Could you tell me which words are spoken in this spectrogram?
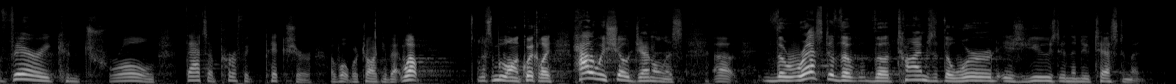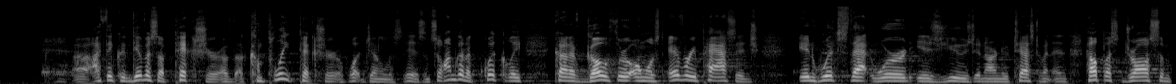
very controlled. That's a perfect picture of what we're talking about. Well, let's move on quickly. How do we show gentleness? Uh, the rest of the, the times that the word is used in the New Testament, uh, I think could give us a picture of a complete picture of what gentleness is. And so I'm going to quickly kind of go through almost every passage in which that word is used in our New Testament and help us draw some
